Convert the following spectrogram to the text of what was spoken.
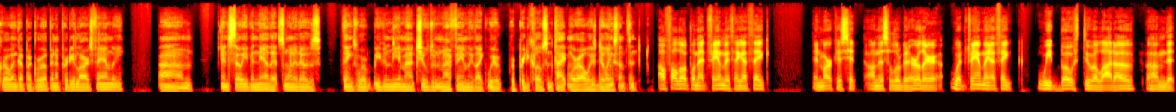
Growing up, I grew up in a pretty large family, um, and so even now, that's one of those things where even me and my children, and my family, like we're we're pretty close and tight, and we're always doing something. I'll follow up on that family thing. I think, and Marcus hit on this a little bit earlier. What family I think we both do a lot of um, that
